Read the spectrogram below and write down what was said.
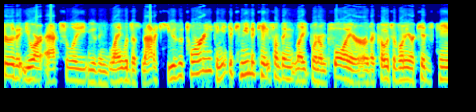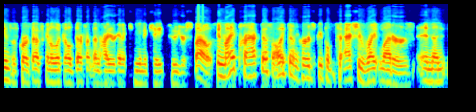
sure that you are actually using language that's not accusatory. You need to communicate something like to an employer or the coach of one of your kids' teams. Of course, that's going to look a little different than how you're going to communicate to your spouse. In my practice, I like to encourage people to actually write letters. And then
